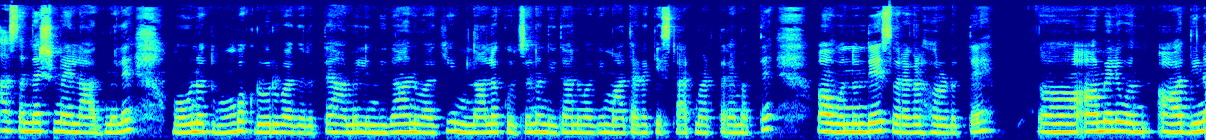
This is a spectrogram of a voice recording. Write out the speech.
ಆ ಸಂದರ್ಶನ ಎಲ್ಲ ಆದಮೇಲೆ ಮೌನ ತುಂಬ ಕ್ರೂರವಾಗಿರುತ್ತೆ. ಆಮೇಲೆ ನಿಧಾನವಾಗಿ ನಾಲ್ಕು ಜನ ನಿಧಾನವಾಗಿ ಮಾತಾಡೋಕ್ಕೆ ಸ್ಟಾರ್ಟ್ ಮಾಡ್ತಾರೆ ಮತ್ತು ಒಂದೊಂದೇ ಸ್ವರಗಳು ಹೊರಡುತ್ತೆ. ಆಮೇಲೆ ಒಂದು, ಆ ದಿನ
